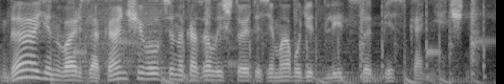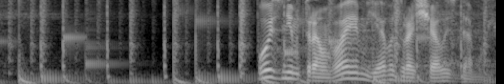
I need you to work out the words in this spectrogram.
Да, январь заканчивался, но казалось, что эта зима будет длиться бесконечно. Поздним трамваем я возвращалась домой.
